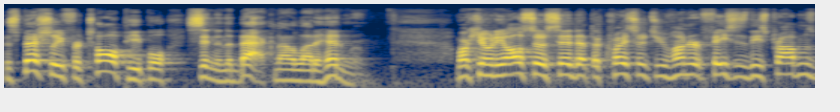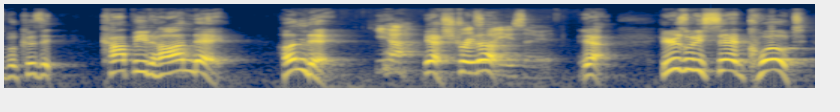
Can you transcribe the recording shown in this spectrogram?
especially for tall people sitting in the back, not a lot of headroom. Marchionne also said that the Chrysler 200 faces these problems because it copied Hyundai. Hyundai. Yeah. Yeah, straight That's up. how you say it. Yeah. Here's what he said, quote,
